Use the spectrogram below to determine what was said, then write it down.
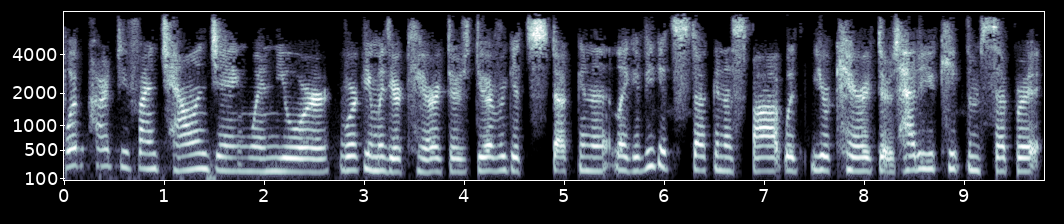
What part do you find challenging when you're working with your characters? Do you ever get stuck in a like if you get stuck in a spot with your characters how do you keep them separate?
